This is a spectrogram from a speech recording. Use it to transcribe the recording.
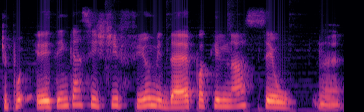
Tipo, ele tem que assistir filme da época que ele nasceu, né?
